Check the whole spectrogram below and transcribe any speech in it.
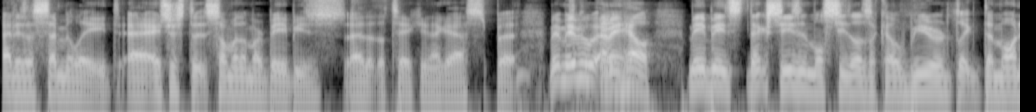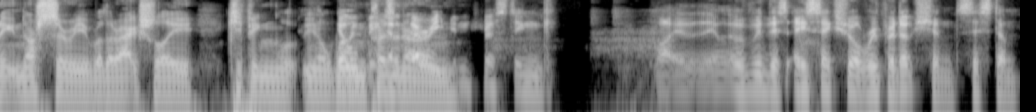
And is assimilated. Uh, it's just that some of them are babies uh, that they're taking, I guess. But may- maybe, I mean, hell, maybe it's next season we'll see there's like a weird, like demonic nursery where they're actually keeping, you know, women prisoner. very And, interesting, like uh, with this asexual reproduction system,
